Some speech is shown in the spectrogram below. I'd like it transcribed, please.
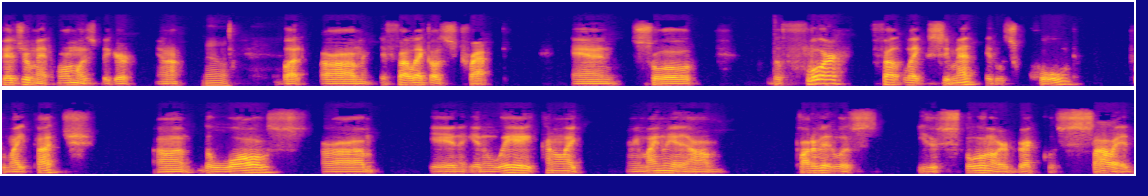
bedroom at home was bigger, you know. No. But um, it felt like I was trapped, and so the floor felt like cement. It was cold to my touch. Um, the walls, um, in in a way, kind of like remind me. Um, part of it was either stone or brick was solid,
